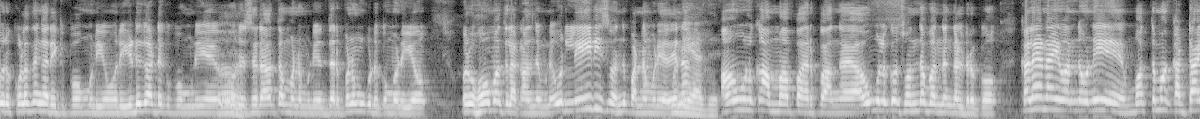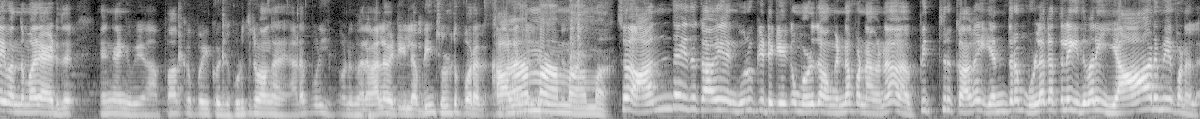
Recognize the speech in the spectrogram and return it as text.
ஒரு குளத்தங்கரைக்கு போக முடியும் ஒரு இடுகாட்டுக்கு போக முடியும் ஒரு சிராத்தம் பண்ண முடியும் தர்ப்பணம் கொடுக்க முடியும் ஒரு ஹோமத்துல கலந்து முடியும் ஒரு லேடிஸ் வந்து பண்ண முடியாது. ஏன்னா அவங்களுக்கும் அம்மா அப்பா இருப்பாங்க அவங்களுக்கும் சொந்த பந்தங்கள் இருக்கும். கல்யாணம் ஆகி வந்தோடனே மொத்தமா கட்டாயி வந்த மாதிரி ஆயிடுது. எங்க எங்க அப்பாவுக்கு போய் கொஞ்சம் கொடுத்துட்டு வாங்க அடப்புடி உனக்கு வேற வேலை வெட்டி இல்லை அப்படின்னு சொல்லிட்டு போற ஆமா காலம் ஆமா ஆமா. ஸோ அந்த இதுக்காக என் குரு கிட்ட கேட்கும் பொழுது அவங்க என்ன பண்ணாங்கன்னா பித்ருக்காக எந்திரம் உலகத்துல இதுவரை யாருமே பண்ணல.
